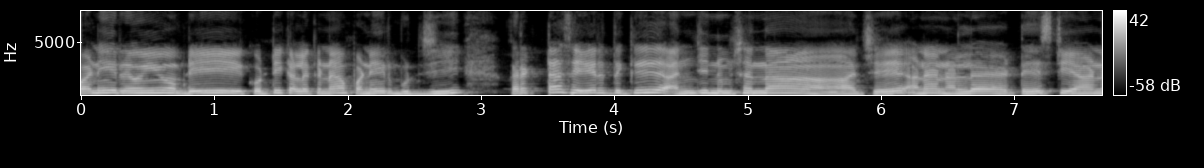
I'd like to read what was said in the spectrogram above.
பன்னீரையும் அப்படியே கொட்டி கலக்குனா பன்னீர் புர்ஜி. கரெக்டாக செய்கிறதுக்கு அஞ்சு நிமிஷம்தான் ஆச்சு. ஆனால் நல்ல டேஸ்டியான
